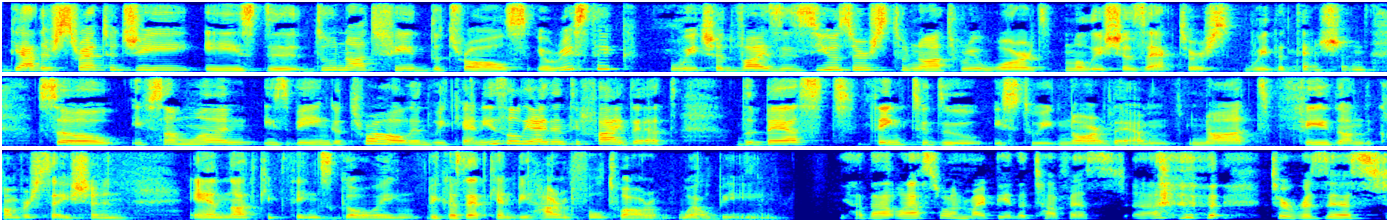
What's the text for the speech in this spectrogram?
the other strategy is the do not feed the trolls heuristic, which advises users to not reward malicious actors with attention. So, if someone is being a troll and we can easily identify that, the best thing to do is to ignore them, not feed on the conversation, and not keep things going because that can be harmful to our well being. Yeah, that last one might be the toughest uh, to resist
